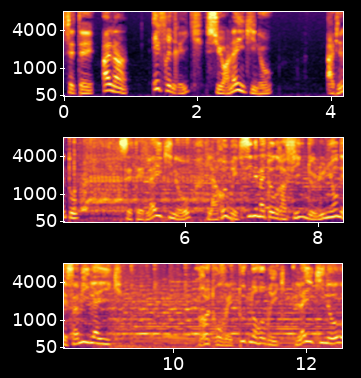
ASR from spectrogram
C'était Alain et Frédéric sur Laïkino. À bientôt. C'était Laïkino, la rubrique cinématographique de l'Union des familles laïques. Retrouvez toutes nos rubriques Laïkino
